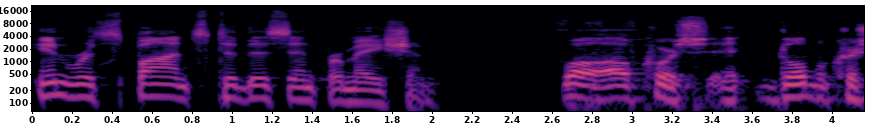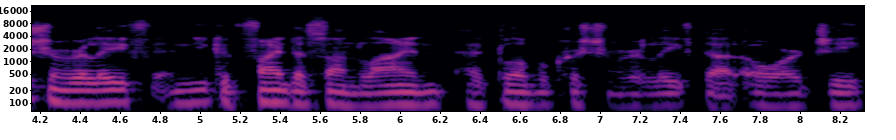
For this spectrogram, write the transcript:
in response to this information? Well, of course, Global Christian Relief, and you can find us online at globalchristianrelief.org.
